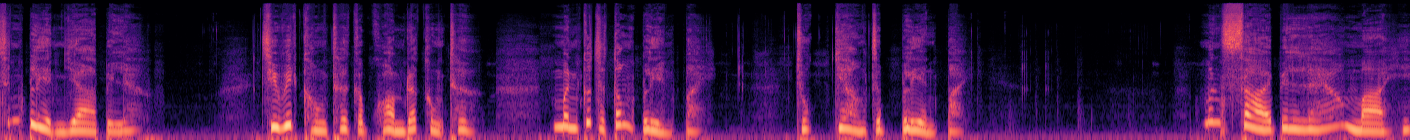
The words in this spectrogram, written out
ฉันเปลี่ยนยาไปแล้ว ชีวิตของเธอกับความรักของเธอ มันก็จะต้องเปลี่ยนไป ทุกอย่างจะเปลี่ยนไป มันสายไปแล้วมาฮิ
